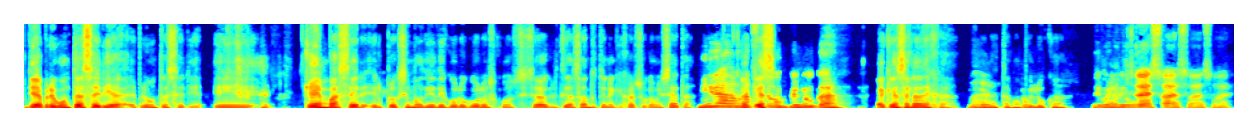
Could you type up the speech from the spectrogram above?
Ya, pregunta seria, eh, pregunta seria. Eh, ¿Quién va a ser el próximo 10 de Colo Colo si se va Cristian Santos tiene que dejar su camiseta? Mira, una es? con peluca. ¿A quién se la deja? ¿A ¿Dónde Ajá, está con no. peluca? Devuelve. No, Sube, sube, sube, sube.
